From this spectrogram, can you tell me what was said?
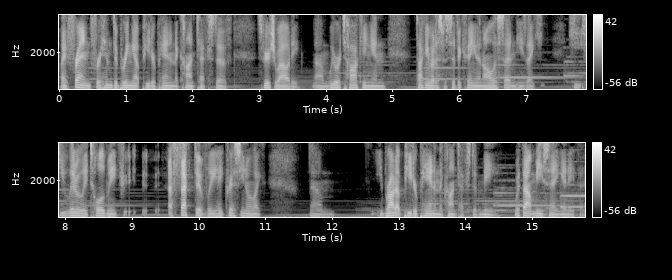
my friend for him to bring up Peter Pan in a context of spirituality. Um, we were talking and talking about a specific thing, and then all of a sudden he's like, he he literally told me effectively, "Hey Chris, you know, like, um, he brought up Peter Pan in the context of me without me saying anything."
